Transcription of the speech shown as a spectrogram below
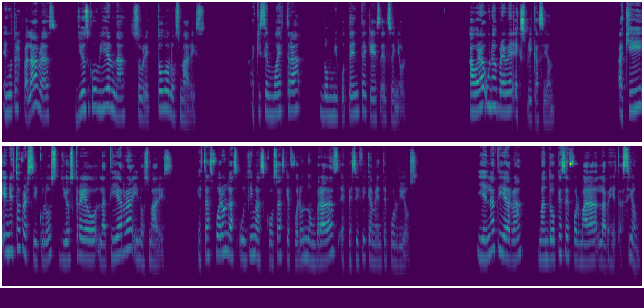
En otras palabras, Dios gobierna sobre todos los mares. Aquí se muestra lo omnipotente que es el Señor. Ahora una breve explicación. Aquí en estos versículos Dios creó la tierra y los mares. Estas fueron las últimas cosas que fueron nombradas específicamente por Dios. Y en la tierra mandó que se formara la vegetación.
